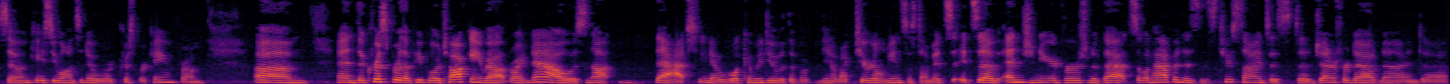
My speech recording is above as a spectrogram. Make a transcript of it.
So, in case you want to know where CRISPR came from, um, and the CRISPR that people are talking about right now is not that. You know, what can we do with the you know bacterial immune system? It's it's an engineered version of that. So what happened is these two scientists, uh, Jennifer Doudna and uh,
